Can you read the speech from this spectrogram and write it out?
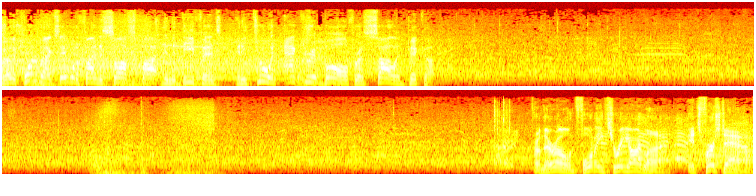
Well, the quarterback's able to find a soft spot in the defense, and he threw an accurate ball for a solid pickup. From their own 43-yard line, it's first down.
